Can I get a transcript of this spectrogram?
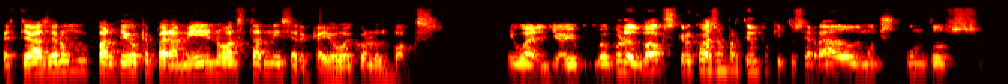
Este va a ser un partido que para mí no va a estar ni cerca. Yo voy con los Bucks. Igual, yo voy por los Bucks. Creo que va a ser un partido un poquito cerrado, de muchos puntos.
